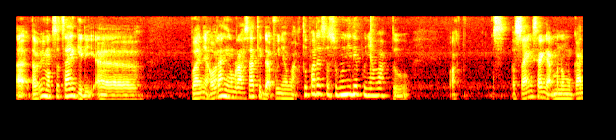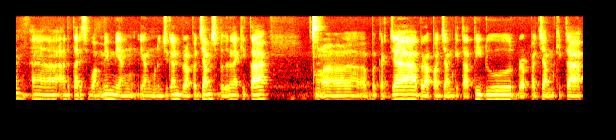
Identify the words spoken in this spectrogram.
Uh, tapi maksud saya gini uh, banyak orang yang merasa tidak punya waktu pada sesungguhnya dia punya waktu. Waktu sayang saya nggak menemukan uh, ada tadi sebuah meme yang yang menunjukkan berapa jam sebetulnya kita uh, bekerja berapa jam kita tidur berapa jam kita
